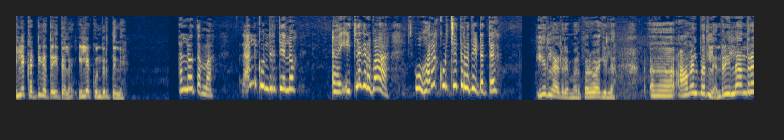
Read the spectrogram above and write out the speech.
ಇಲ್ಲೇ ಕಟ್ಟಿಗೆ ತೈತಲ್ಲ ಇಲ್ಲೇ ಕುಂದಿರ್ತೀನಿ. ಅಲ್ಲೋ ತಮ್ಮ ಅಲ್ಲಿ. ಕುಂದಿರ್ತಿಯಲ್ಲೋ ಇತ್ಲಾಗ್ರ ಬಾ. ಹೊರಗೆ ಕುರ್ಚಿ ತರದ ಇಟ್ಟತ್ತೆ. ಇರ್ಲಾಡ್ರಿ ಮರ್ ಪರವಾಗಿಲ್ಲ. ಆಮೇಲೆ ಬರ್ಲೇನ್ರಿ ಇಲ್ಲ ಅಂದ್ರೆ?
